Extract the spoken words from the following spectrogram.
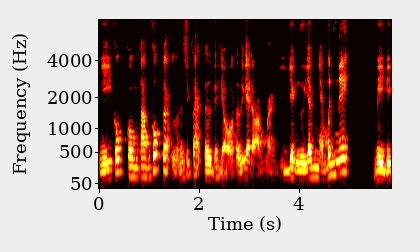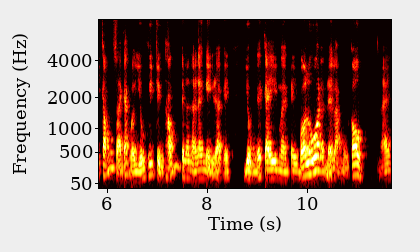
nhị khúc, côn tam khúc đó là nó xuất phát từ cái vỏ, từ cái giai đoạn mà dân, người dân nhà Minh ấy, vì bị cấm xài các loại vũ khí truyền thống, cho nên là đang nghĩ ra cái, dùng cái cây mà cây bó lúa đó để làm một côn. Này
